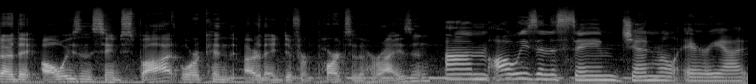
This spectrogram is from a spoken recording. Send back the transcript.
Are they always in the same spot, or can are they different parts of the horizon? Um, always in the same general area.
